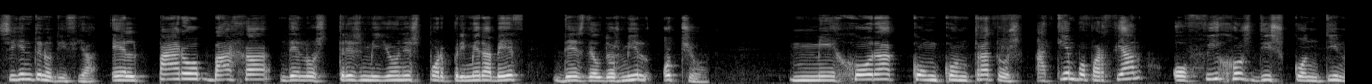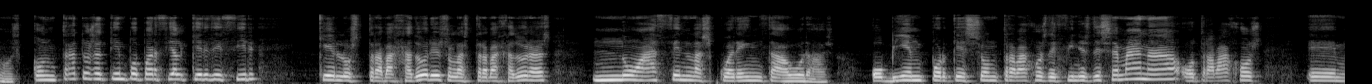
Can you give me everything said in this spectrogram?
Siguiente noticia. El paro baja de los 3 millones por primera vez desde el 2008. Mejora con contratos a tiempo parcial o fijos discontinuos. Contratos a tiempo parcial quiere decir que los trabajadores o las trabajadoras no hacen las 40 horas o bien porque son trabajos de fines de semana o trabajos eh,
